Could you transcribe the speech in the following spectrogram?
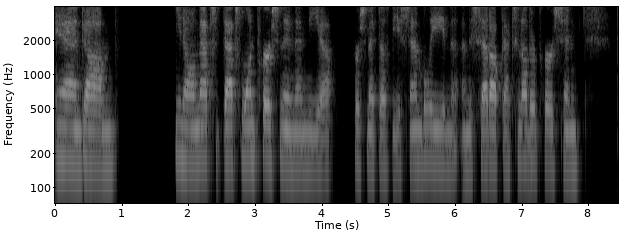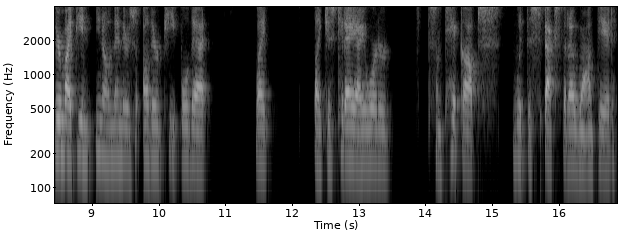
and, um, you know, and that's, that's one person. And then the uh, person that does the assembly and the, and the setup, that's another person. There might be, you know, and then there's other people that like, like just today I ordered some pickups with the specs that I wanted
